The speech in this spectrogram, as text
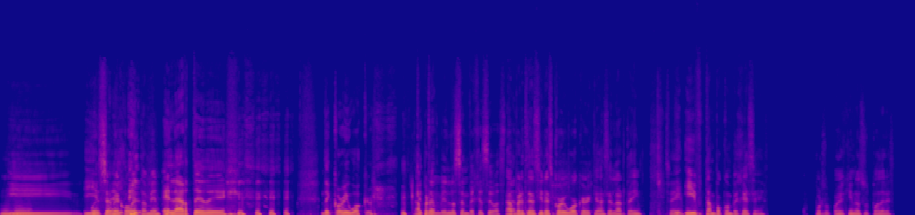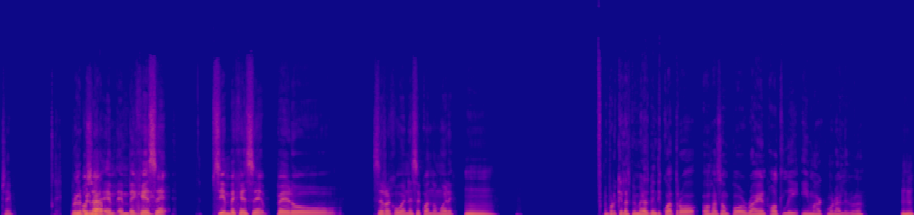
Y, Y pues, se ve el- joven el- también. El arte de, de Cory Walker. Que Apre- también los envejece bastante. Aparte de decir, es Cory Walker que hace el arte ahí. Sí. Y Eve tampoco envejece. Por su imagino sus poderes. Sí. Pero o sea, en- envejece, sí envejece, pero se rejuvenece cuando muere. Mm. Porque las primeras 24 hojas son por Ryan Otley y Mark Morales, ¿verdad? Ujú.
